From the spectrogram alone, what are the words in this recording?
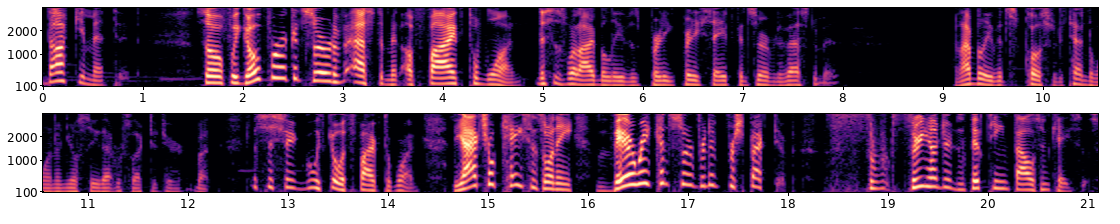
documented. So if we go for a conservative estimate of 5 to 1, this is what I believe is pretty pretty safe conservative estimate. And I believe it's closer to 10 to 1 and you'll see that reflected here. But let's just say go with 5 to 1. The actual case is on a very conservative perspective, th- 315,000 cases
